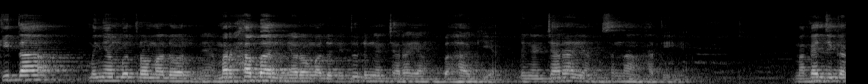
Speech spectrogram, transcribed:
kita menyambut Ramadan, ya. marhaban ya Ramadan itu dengan cara yang bahagia, dengan cara yang senang hatinya. Maka jika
